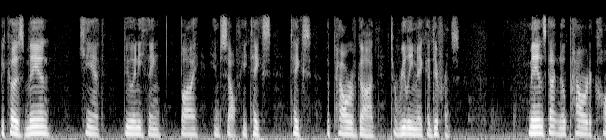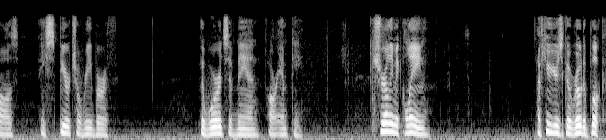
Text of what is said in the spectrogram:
because man can't do anything by himself. He takes takes the power of God to really make a difference. Man's got no power to cause a spiritual rebirth. The words of man are empty. Shirley MacLaine, a few years ago, wrote a book.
